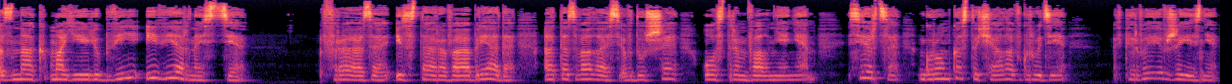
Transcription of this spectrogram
знак моей любви и верности?» Фраза из старого обряда отозвалась в душе острым волнением. Сердце громко стучало в груди. Впервые в жизни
